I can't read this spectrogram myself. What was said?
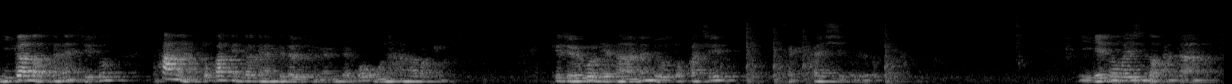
2가 더 크네 지수. 3은 똑같으니까 그냥 그대로 쓰면 되고 5는 하나밖에 없어. 그래서 이걸 계산하면 요 똑같이 180으로 이렇게. 이게 더 훨씬 더 간단한 거죠.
